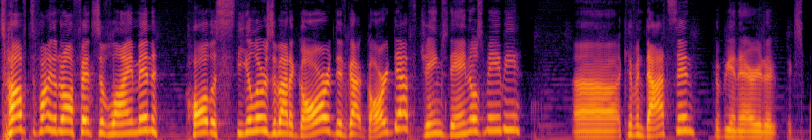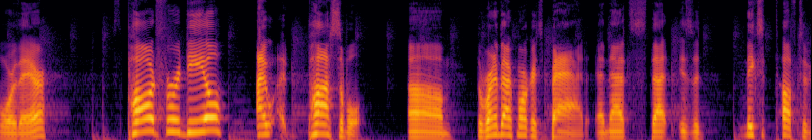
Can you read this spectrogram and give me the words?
Tough to find an offensive lineman. Call the Steelers about a guard. They've got guard depth. James Daniels, maybe. Uh, Kevin Dotson could be an area to explore there. Pollard for a deal, I possible. Um, the running back market's bad, and that's that is a makes it tough to,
